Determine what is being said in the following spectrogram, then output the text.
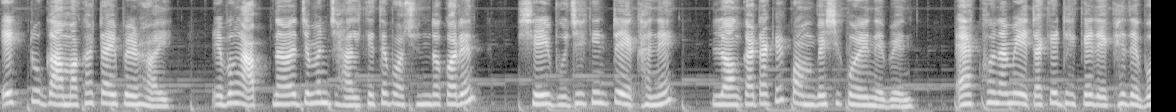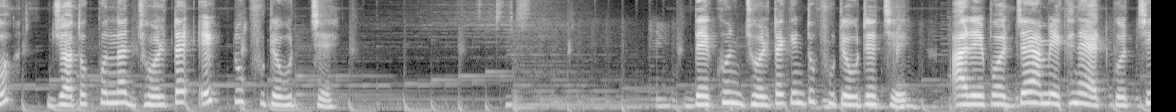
একটু গামাখা টাইপের হয়। এবং আপনারা যেমন ঝাল খেতে পছন্দ করেন, সেই বুঝে কিন্তু এখানে লঙ্কাটাকে কম বেশি করে নেবেন। এখন আমি এটাকে ঢেকে রেখে দেব, যতক্ষণ না ঝোলটা একটু ফুটে উঠছে। দেখুন, ঝোলটা কিন্তু ফুটে উঠেছে। আর এ পর্যায়ে আমি এখানে অ্যাড করছি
